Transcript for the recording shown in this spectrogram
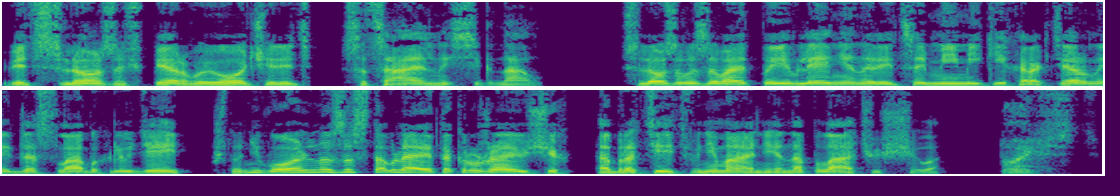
Ведь слезы в первую очередь социальный сигнал. Слезы вызывают появление на лице мимики, характерной для слабых людей, что невольно заставляет окружающих обратить внимание на плачущего. То есть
